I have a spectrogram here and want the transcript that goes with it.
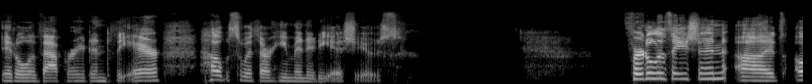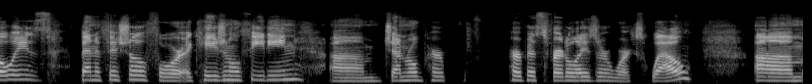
it'll evaporate into the air helps with our humidity issues. Fertilization, uh, it's always beneficial for occasional feeding. Um, general pur purpose fertilizer works well. Um,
